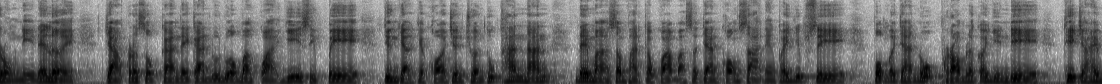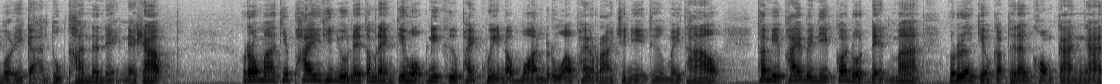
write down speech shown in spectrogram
ตรงนี้ได้เลย จากประสบการณ์ในการดูดวงมากว่า 20 ปี จึงอยากจะขอเชิญชวนทุกท่านนั้น ได้มาสัมผัสกับความอัศจรรย์ของศาสตร์แห่งไพ่ยิปซีผมอาจารย์นุพร้อมแล้วก็ยินดี ที่จะให้บริการทุกท่านนั่นเองนะครับเรามาที่ไพ่ที่อยู่ในตำแหน่งที่ 6 นี่คือไพ่ Queen of Wands หรือว่าไพ่ราชินีถือไม้เท้า ถ้ามีไพ่ใบนี้ก็โดดเด่นมาก เรื่องเกี่ยวกับทางด้านของการงาน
